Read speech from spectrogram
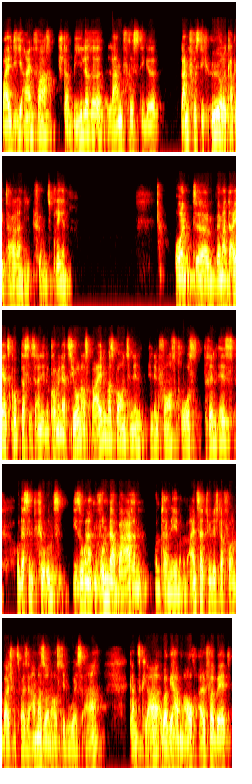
weil die einfach stabilere, langfristige, langfristig höhere Kapitalrenditen für uns bringen. Und äh, wenn man da jetzt guckt, das ist eine Kombination aus beidem, was bei uns in den, in den Fonds groß drin ist. Und das sind für uns die sogenannten wunderbaren Unternehmen. Und eins natürlich davon, beispielsweise Amazon aus den USA, ganz klar. Aber wir haben auch Alphabet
